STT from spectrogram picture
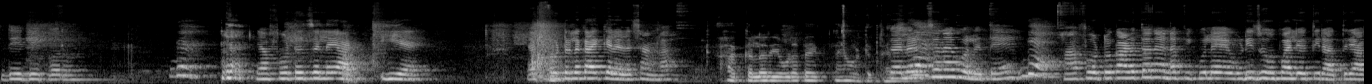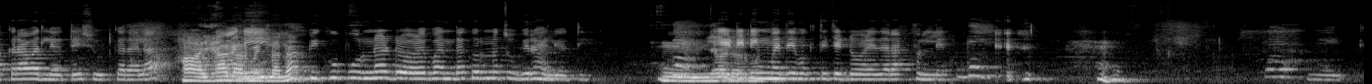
दे दे करून. या फोटोचं लय आठ ही आहे. या फोटोला काय केलेलं सांगा. हा कलर एवढा काय नाही वाटत कलरचं नाही बोलत आहे. हा फोटो काढताना ना पिकूला एवढी झोप आली होती रात्री अकरा वाजले होते शूट करायला. हा ह्या गारमेंटला ना? पिकू पूर्ण डोळे बंद करूनच उभी राहिली होती. हम्म, ह्या एडिटिंगमध्ये बघ तिचे डोळे जरा खुलले. एक.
